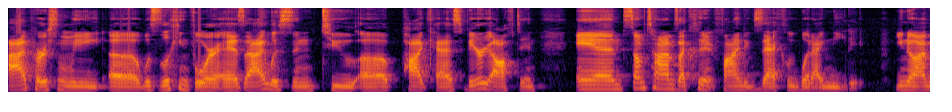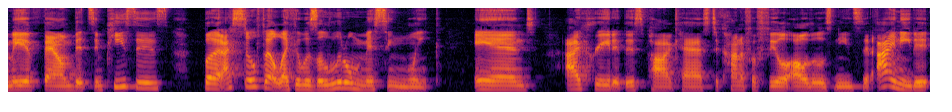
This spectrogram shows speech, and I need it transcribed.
I personally uh, was looking for as I listen to uh, podcasts very often and sometimes I couldn't find exactly what I needed. You know, I may have found bits and pieces, but I still felt like it was a little missing link. And I created this podcast to kind of fulfill all those needs that I needed.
